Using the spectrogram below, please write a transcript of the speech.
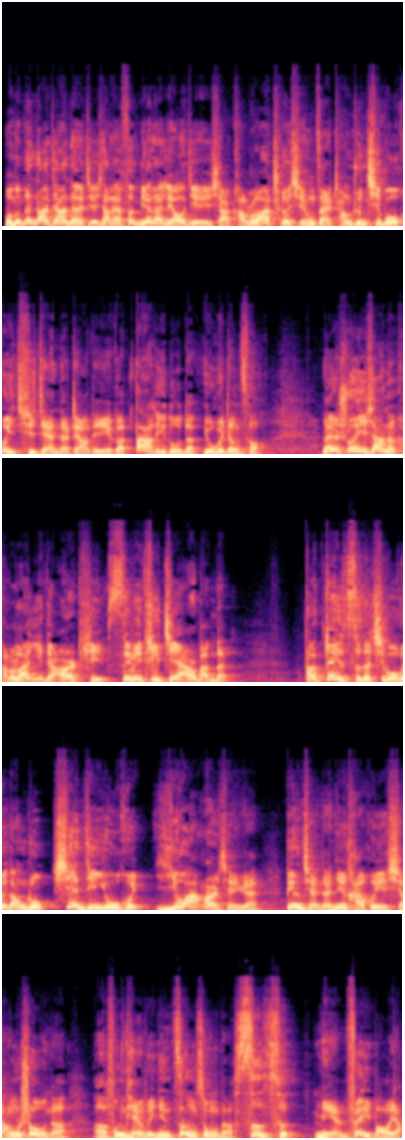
我们跟大家呢接下来分别来了解一下卡罗拉车型在长春汽博会期间的这样的一个大力度的优惠政策。来说一下呢，卡罗拉 1.2T CVT GL 版本，它这次的汽博会当中现金优惠一万二千元，并且呢您还会享受呢呃丰田为您赠送的四次免费保养。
